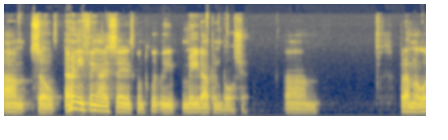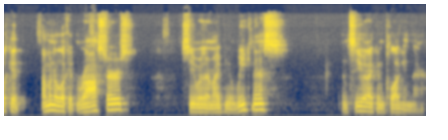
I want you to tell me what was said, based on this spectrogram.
Um, so anything I say is completely made up and bullshit. Um, but I'm gonna look at I'm gonna look at rosters, see where there might be a weakness, and see what I can plug in there.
